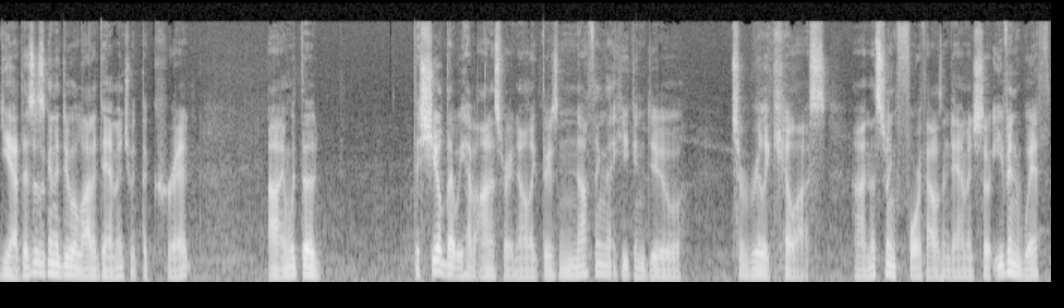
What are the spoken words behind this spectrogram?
yeah, this is gonna do a lot of damage with the crit, uh, and with the the shield that we have on us right now. Like, there's nothing that he can do to really kill us, uh, and that's doing 4,000 damage. So even with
